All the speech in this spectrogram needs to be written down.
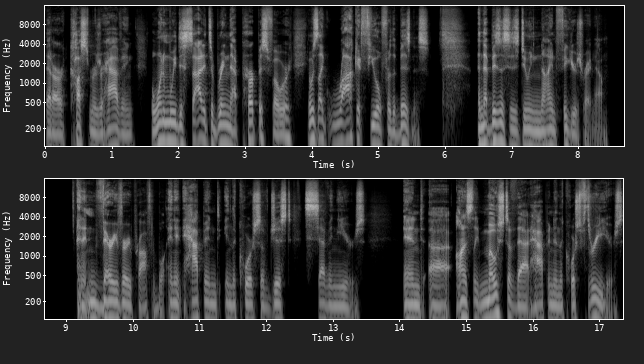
that our customers are having. But when we decided to bring that purpose forward, it was like rocket fuel for the business. And that business is doing nine figures right now and very, very profitable. And it happened in the course of just seven years. And uh, honestly, most of that happened in the course of three years.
